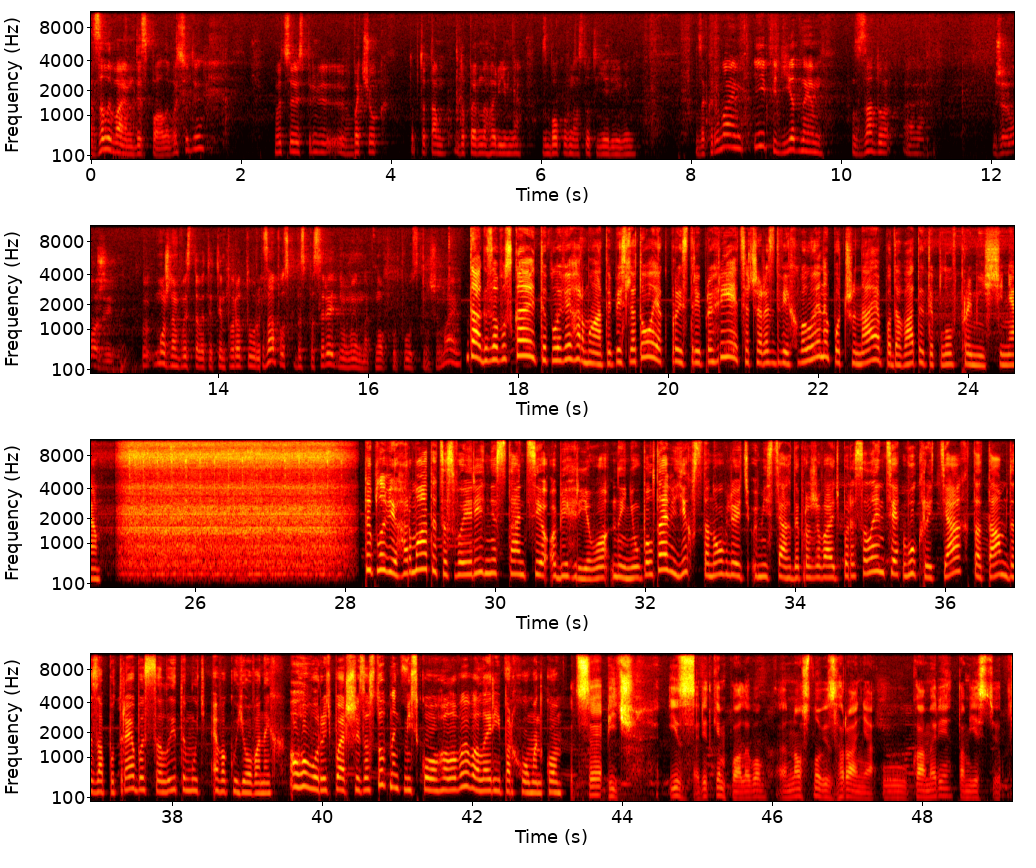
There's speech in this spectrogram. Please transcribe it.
Заливаємо диспаливо сюди, в, оцей в бачок, тобто там до певного рівня. Збоку в нас тут є рівень. Закриваємо і під'єднуємо ззаду е, джерело живлення. Можна виставити температуру. Запуск безпосередньо ми на кнопку пуск нажимаємо. Так запускають теплові гармати. Після того, як пристрій пригріється, через дві хвилини починає подавати тепло в приміщення. Теплові гармати це своєрідні станції обігріву. Нині у Полтаві їх встановлюють у місцях, де проживають переселенці, в укриттях та там, де за потреби селитимуть евакуйованих. Говорить перший заступник міського голови Валерій Пархоменко. Це піч із рідким паливом на основі згорання у камері. Там є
